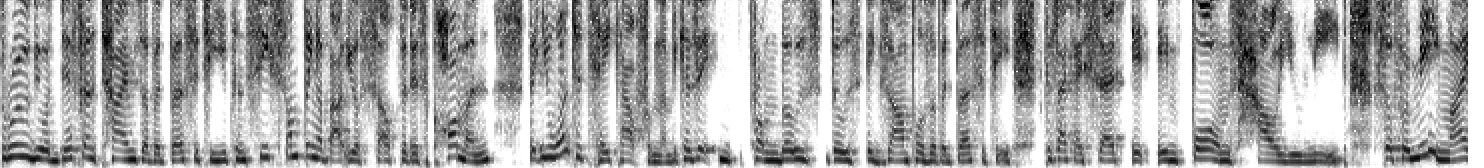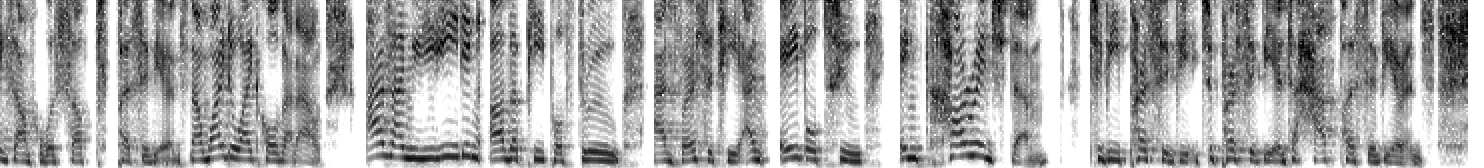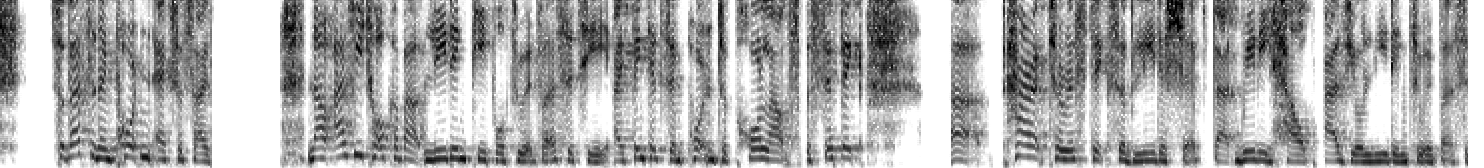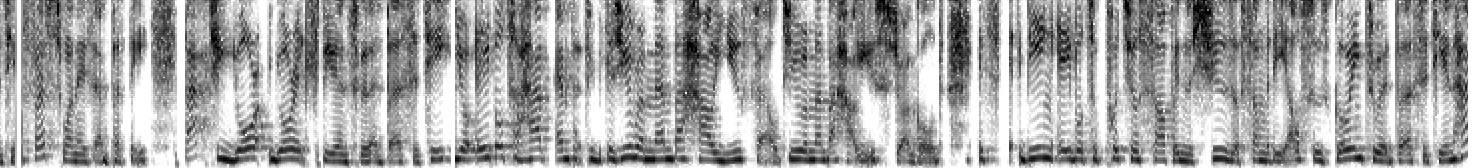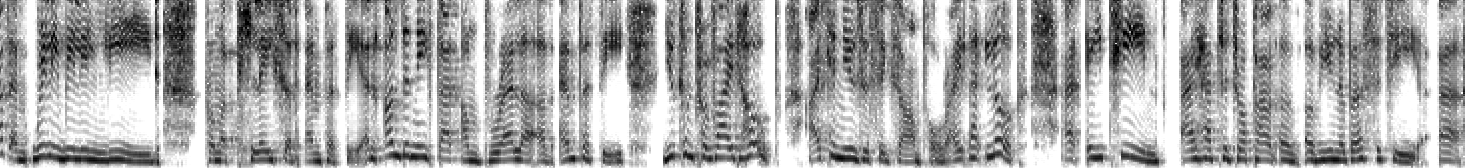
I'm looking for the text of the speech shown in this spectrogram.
through your different times of adversity. You can see something about yourself that is common that you want to take out from them because it, from those, those examples of adversity, because like I said, it informs how you lead. So for me, my example was self perseverance. Now, why do I call that out? As I'm leading other people through adversity, I'm able to encourage them to be persevere, to persevere and to have perseverance. So that's an important exercise. Now, as we talk about leading people through adversity, I think it's important to call out specific uh, characteristics of leadership that really help as you're leading through adversity. First one is empathy. Back to your, your experience with adversity. You're able to have empathy because you remember how you felt. You remember how you struggled. It's being able to put yourself in the shoes of somebody else who's going through adversity and have them really, really lead from a place of empathy. And underneath that umbrella of empathy, you can provide hope. I can use this example, right? Like, look, at 18, I had to drop out of, of university. Uh,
